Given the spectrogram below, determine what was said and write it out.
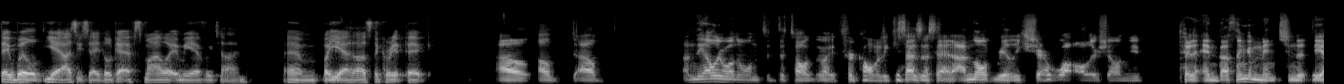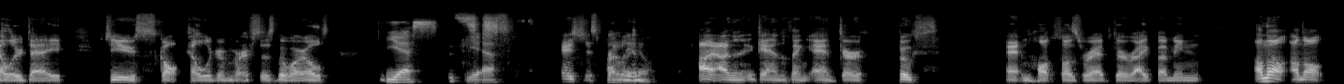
they will yeah as you say they'll get a smile out of me every time um but yeah that's a great pick I'll I'll I'll and the other one I wanted to talk about for comedy because as I said I'm not really sure what other genre put it in but I think I mentioned it the other day to you Scott Pilgrim versus the World yes it's yeah it's just brilliant I and again I think Edgar both Ed and Hot Fuzz were Edgar Wright but I mean I'll not I'll not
